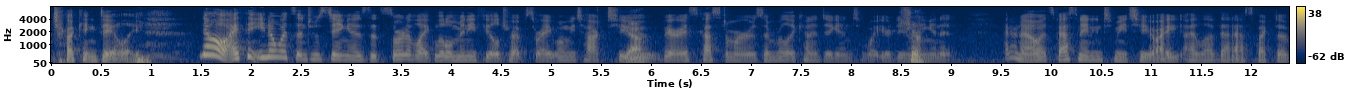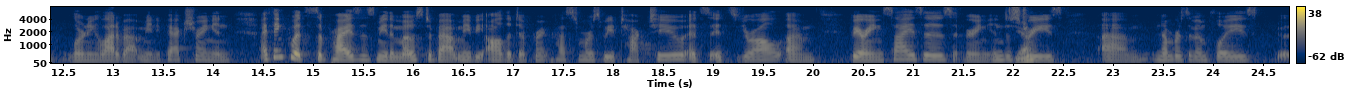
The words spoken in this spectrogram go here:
trucking daily. No, I think you know what's interesting is it's sort of like little mini field trips, right? When we talk to Yeah. various customers and really kind of dig into what you're doing, Sure. and it, I don't know, it's fascinating to me too. I I love that aspect of learning a lot about manufacturing, and I think what surprises me the most about maybe all the different customers we've talked to, it's it's you're all um, varying sizes, varying industries um, numbers of employees uh,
